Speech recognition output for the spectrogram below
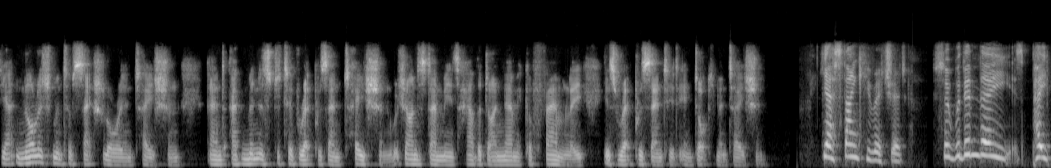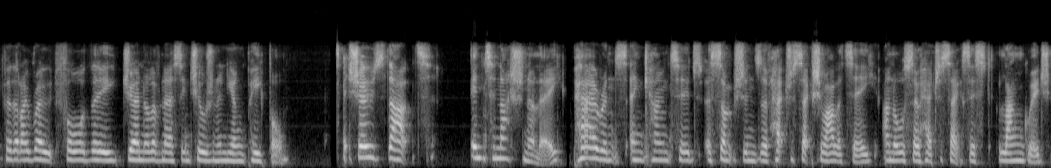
the acknowledgement of sexual orientation, and administrative representation, which I understand means how the dynamic of family is represented in documentation. Yes, thank you, Richard. So, within the paper that I wrote for the Journal of Nursing Children and Young People, it shows that internationally, parents encountered assumptions of heterosexuality and also heterosexist language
